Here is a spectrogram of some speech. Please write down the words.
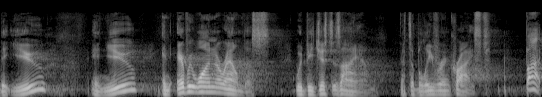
that you and you and everyone around us would be just as I am. That's a believer in Christ. But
